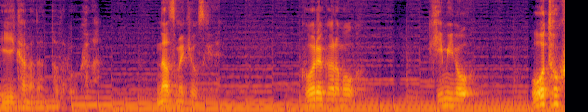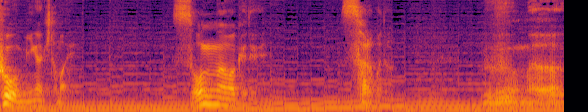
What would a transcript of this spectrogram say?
う。いかがだっただろうか。夏目恭介これからも君の男を磨きたまえ。そんなわけでさらばだ。うまう。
